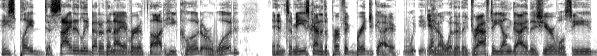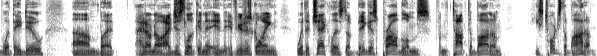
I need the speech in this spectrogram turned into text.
he's played decidedly better than I ever thought he could or would. And to me, he's kind of the perfect bridge guy. We, Yeah. You know, whether they draft a young guy this year, we'll see what they do. Um, but I don't know. I just look in, in if you're just going with a checklist of biggest problems from the top to bottom, he's towards the bottom.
